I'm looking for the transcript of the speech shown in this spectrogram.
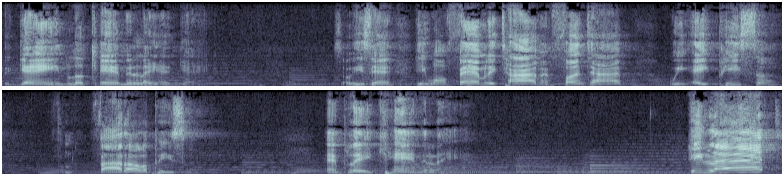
The game, little Candyland game. So he said he want family time and fun time. We ate pizza, five dollar pizza, and played Candyland. He laughed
